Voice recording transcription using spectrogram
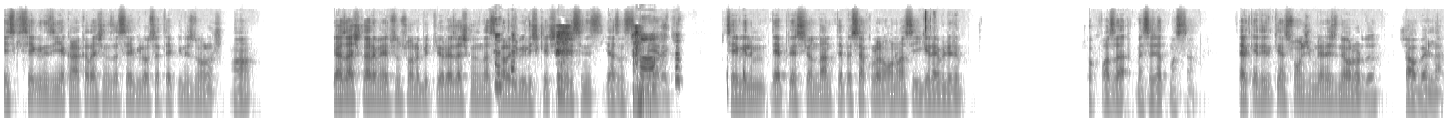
Eski sevgilinizin yakın arkadaşınızla sevgili olsa tepkiniz ne olur? Ha? Yaz aşkları mevsim sonu bitiyor. Yaz aşkınızı nasıl kalıcı bir ilişkiye çevirirsiniz? Yazın silmeyerek. Sevgilim depresyondan depresyon kullanır. Onu nasıl iyi gelebilirim? Çok fazla mesaj atmazsan. Terk edildikten son cümleniz ne olurdu? Ciao Bella.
